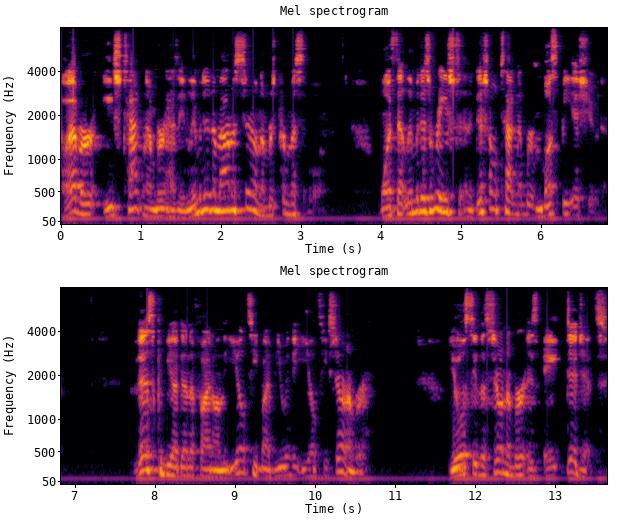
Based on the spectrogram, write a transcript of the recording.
However, each TAC number has a limited amount of serial numbers permissible. Once that limit is reached, an additional TAC number must be issued. This can be identified on the ELT by viewing the ELT serial number. You will see the serial number is 8 digits.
